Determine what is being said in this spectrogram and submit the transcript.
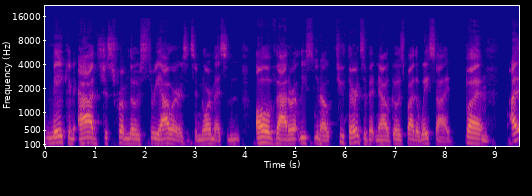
make in ads just from those three hours, it's enormous. And all of that, or at least, you know, two thirds of it now goes by the wayside. But mm. I,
